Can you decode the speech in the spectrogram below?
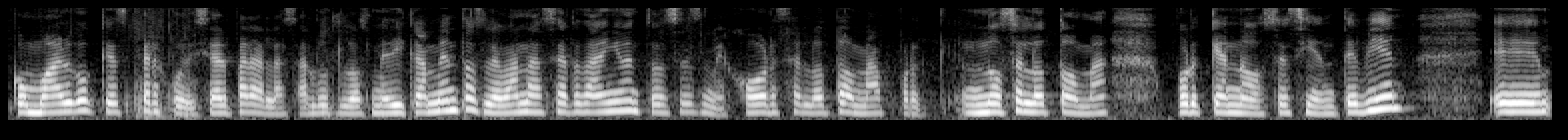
como algo que es perjudicial para la salud. Los medicamentos le van a hacer daño, entonces mejor se lo toma porque no se lo toma porque no se siente bien. Eh,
